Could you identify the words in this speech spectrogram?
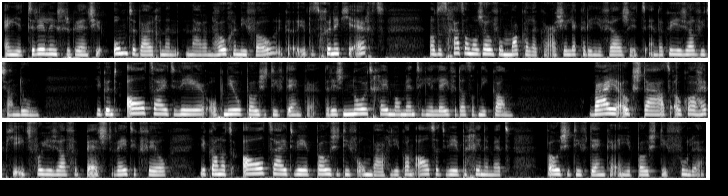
En je trillingsfrequentie om te buigen naar een hoger niveau. Ik, dat gun ik je echt. Want het gaat allemaal zoveel makkelijker als je lekker in je vel zit. En daar kun je zelf iets aan doen. Je kunt altijd weer opnieuw positief denken. Er is nooit geen moment in je leven dat dat niet kan. Waar je ook staat, ook al heb je iets voor jezelf verpest, weet ik veel. Je kan het altijd weer positief ombuigen. Je kan altijd weer beginnen met positief denken en je positief voelen.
